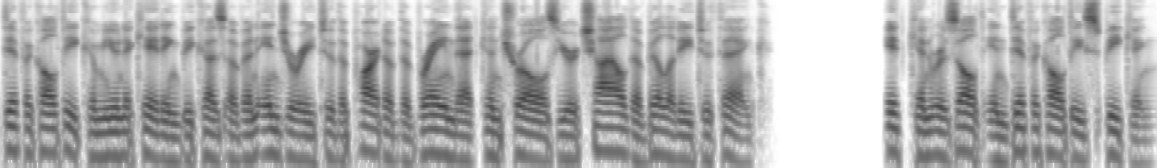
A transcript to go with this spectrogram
difficulty communicating because of an injury to the part of the brain that controls your child ability to think. It can result in difficulty speaking.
